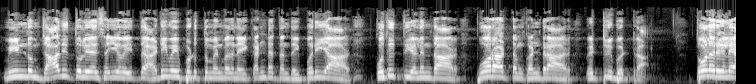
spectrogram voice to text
மீண்டும் ஜாதி தொழிலை செய்ய வைத்து அடிமைப்படுத்தும் என்பதனை கண்ட தந்தை பெரியார் கொதித்து எழுந்தார். போராட்டம் கண்டார் வெற்றி பெற்றார். தோழர்களே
